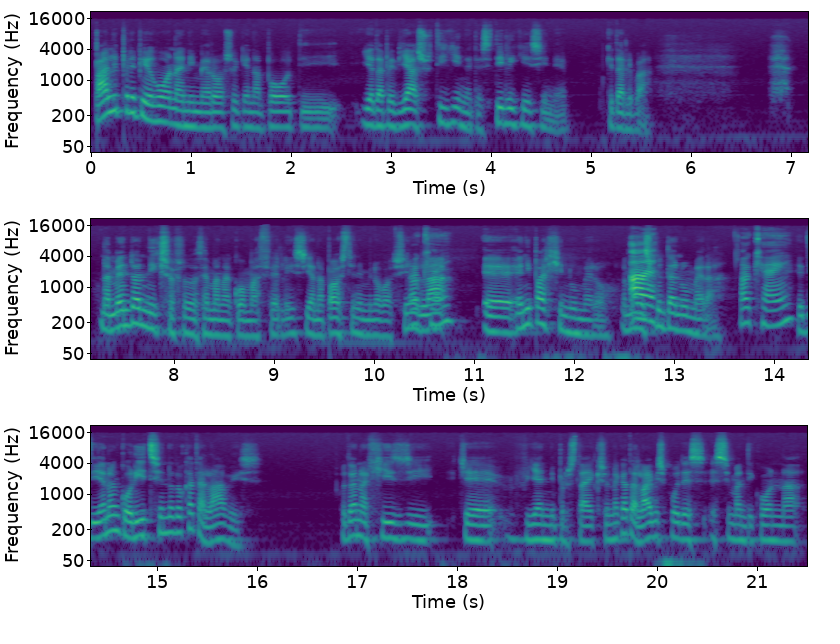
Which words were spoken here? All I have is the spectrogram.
Πάλι πρέπει εγώ να ενημερώσω και να πω ότι για τα παιδιά σου τι γίνεται, σε τι ηλικίες είναι κτλ. Να μην το ανοίξω αυτό το θέμα ακόμα θέλεις για να πάω στην εμμηνόπαυση, Okay. αλλά Δεν ε, υπάρχει νούμερο. Εμένα Α, αρέσκουν τα νούμερα. Οκ. Γιατί έναν κορίτσι να το καταλάβεις. Όταν αρχίζει και βγαίνει προς τα έξω, να καταλάβεις πότε είναι σημαντικό να,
